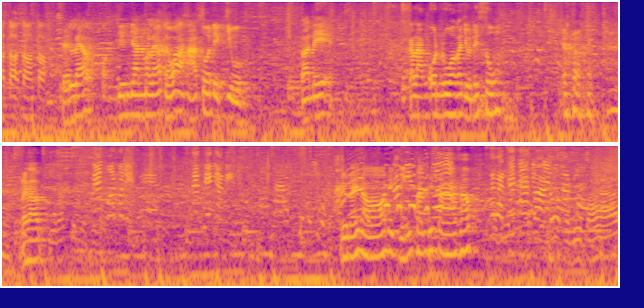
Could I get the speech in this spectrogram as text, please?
ต่อต่อต่อต่อเสร็จแล้วยืนยันมาแล้วแต่ว่าหาตัวเด็กอยู่ ตอนนี้กำลังอนอัวกันอยู่ในซุ้ม นะครับอยู่ไหนหนอเด็กหญิงปันธิตาครับให้แบบแค่ๆก่อนลูกสวัสดีครับ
